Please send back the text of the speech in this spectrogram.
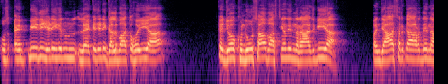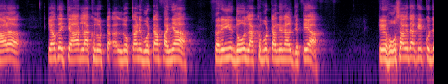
ਉਸ ਐਮਪੀ ਦੀ ਜਿਹੜੀ ਇਹਨੂੰ ਲੈ ਕੇ ਜਿਹੜੀ ਗੱਲਬਾਤ ਹੋਈ ਆ, ਕਿ ਜੋ ਖੰਡੂਰ ਸਾਹਿਬ ਵਾਸੀਆਂ ਦੀ ਨਾਰਾਜ਼ਗੀ ਆ, ਪੰਜਾਬ ਸਰਕਾਰ ਦੇ ਨਾਲ ਕਿਉਂਕਿ 4 ਲੱਖ ਲੋਟ- ਲੋਕਾਂ ਨੇ ਵੋਟਾਂ ਪਾਈਆਂ, ਕਰੀਬ 2 ਲੱਖ ਵੋਟਾਂ ਦੇ ਨਾਲ ਜਿੱਤਿਆ। ਤੇ ਹੋ ਸਕਦਾ ਕਿ ਕੁਝ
